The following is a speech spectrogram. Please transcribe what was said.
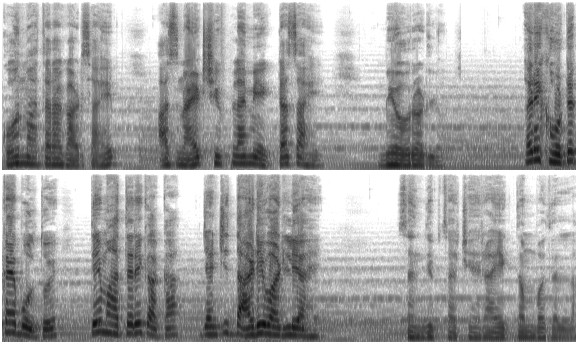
कोण म्हातारा गाडसाहेब आज नाईट शिफ्टला मी एकटाच आहे. मी ओरडलो. अरे खोटं काय बोलतोय? ते म्हातारे काका ज्यांची दाढी वाढली आहे. संदीपचा चेहरा एकदम बदलला.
